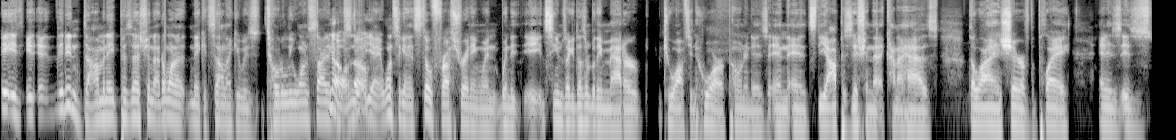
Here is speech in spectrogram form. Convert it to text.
it, it, it, they didn't dominate possession. I don't want to make it sound like it was totally one sided. No, still, no. Yeah, once again, it's still frustrating when when it, it seems like it doesn't really matter too often who our opponent is, and and it's the opposition that kind of has the lion's share of the play and is is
